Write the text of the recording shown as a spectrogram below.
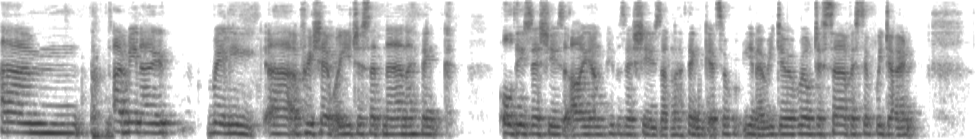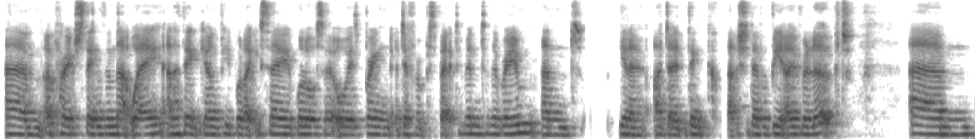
Um, I mean, I really uh, appreciate what you just said, Nan. I think all these issues are young people's issues, and I think it's a you know we do a real disservice if we don't um, approach things in that way. And I think young people, like you say, will also always bring a different perspective into the room, and you know I don't think that should ever be overlooked. Um,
